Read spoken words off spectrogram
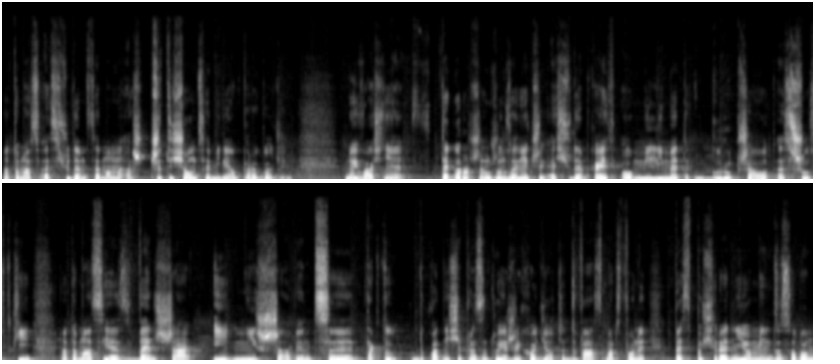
natomiast w S7 mamy aż 3000 mAh. No i właśnie, tegoroczne urządzenie, czyli S7 jest o milimetr grubsza od S6, natomiast jest węższa i niższa, więc y, tak to dokładnie się prezentuje, jeżeli chodzi o te dwa smartfony bezpośrednio między sobą.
